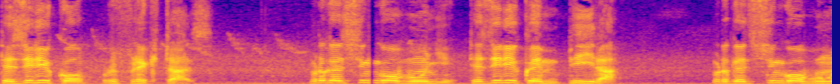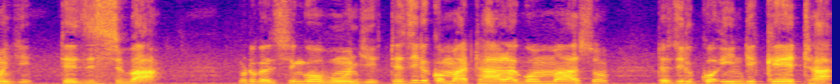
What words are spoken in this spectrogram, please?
Teziriko reflectors. Motoka ezisinga obungi teziriko emipiira motoka ezisinga obungi tezisiba. Motoka ezisinga obungi teziriko mataala g'omu maaso teziriko indicator.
